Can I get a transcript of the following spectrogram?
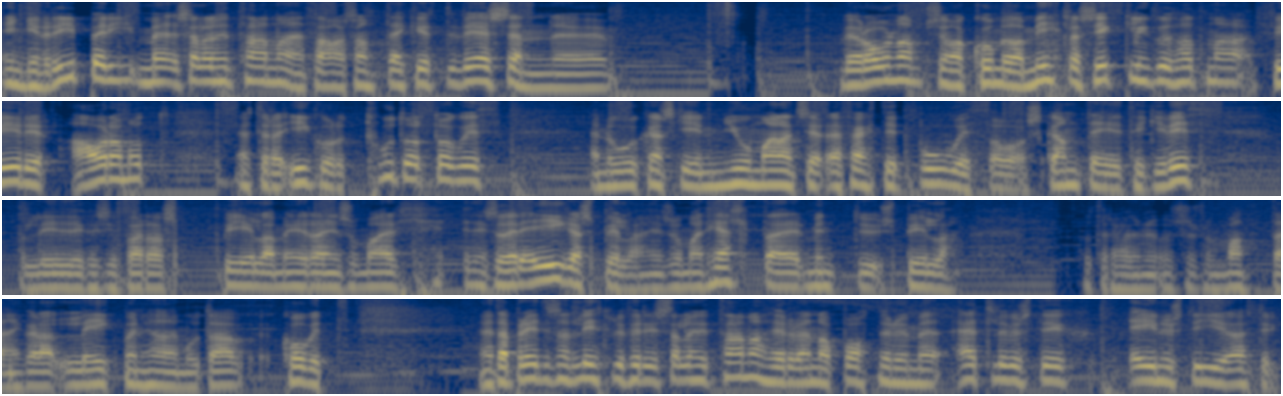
Engin rýper í með Salernitana en það var samt ekkert vesen uh, Verona sem var komið á mikla siglingu þarna fyrir áramót eftir að Igor Tudor tók við en nú er kannski new manager effektið búið og skamdegið tekið við. Og liðið kannski fara að spila meira eins og, maður, eins og þeir eiga að spila, eins og maður held að þeir myndu spila. Þú veist það er vant að einhverja leikmenn hjá þeim út af COVID. En þetta breytir samt litlu fyrir Salernitana, þeir eru enn á botniru með 11 stig, einu stíu eftir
